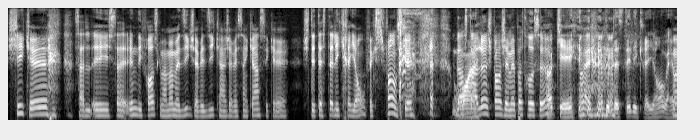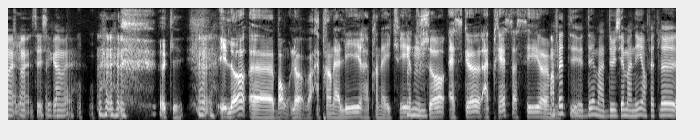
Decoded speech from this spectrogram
je sais que ça, et ça, une des phrases que ma mère m'a dit que j'avais dit quand j'avais 5 ans, c'est que je détestais les crayons. Fait que je pense que dans ce Ouais. temps-là, je pense que j'aimais pas trop ça. OK. Détester les crayons, ouais, Ouais, OK. ouais, c'est, c'est comme... euh, OK. Et là, euh, bon, là, apprendre à lire, apprendre à écrire, Mhm. tout ça. Est-ce que après ça c'est euh, En fait, euh, dès ma deuxième année, en fait, là,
